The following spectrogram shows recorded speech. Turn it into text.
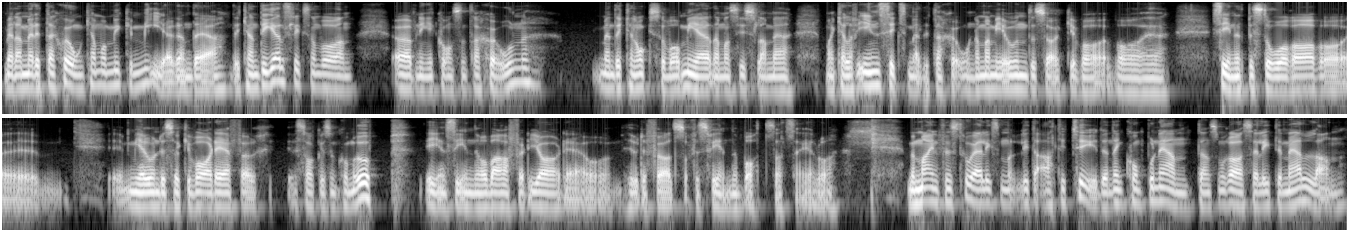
Medan meditation kan vara mycket mer än det. Det kan dels liksom vara en övning i koncentration men det kan också vara mer när man sysslar med, man kallar för insiktsmeditation, när man mer undersöker vad, vad eh, sinnet består av och eh, mer undersöker vad det är för saker som kommer upp i en sinne och varför det gör det och hur det föds och försvinner bort så att säga. Då. Men mindfulness tror jag är liksom lite attityden, den komponenten som rör sig lite mellan,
